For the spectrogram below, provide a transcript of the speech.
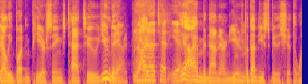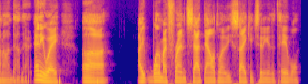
belly button piercings, tattoo, you name Yeah. it. Henna, I, tat- yeah. yeah, I haven't been down there in years, Mhm. but that used to be the shit that went on down there. Anyway, uh, I one of my friends sat down with one of these psychics sitting at the table,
